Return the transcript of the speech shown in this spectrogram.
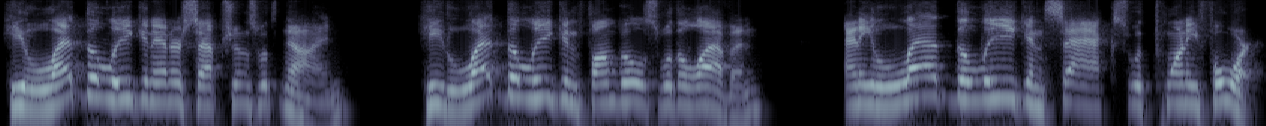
He led the league in interceptions with nine, he led the league in fumbles with 11, and he led the league in sacks with 24.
